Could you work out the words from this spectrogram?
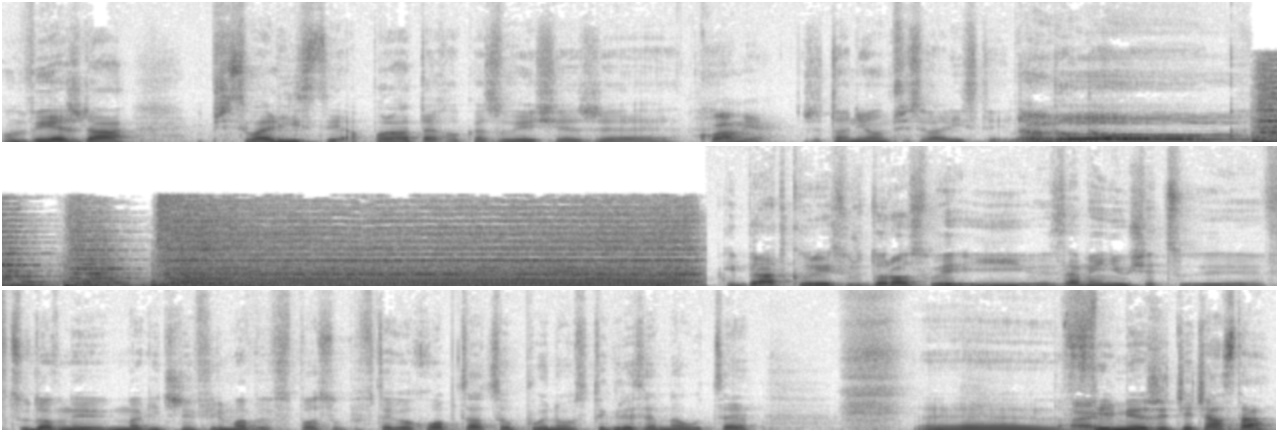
On wyjeżdża i przysyła listy, a po latach okazuje się, że, Kłamie. że to nie on przysyła listy. Dom, dom, dom. I brat, który jest już dorosły i zamienił się w cudowny, magiczny filmowy sposób w tego chłopca, co płynął z tygrysem na łódce w Tak. filmie Życie ciasta.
